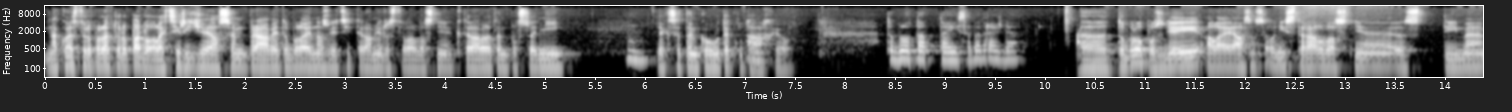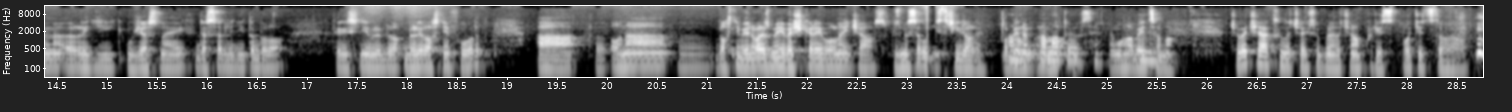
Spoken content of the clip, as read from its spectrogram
nakonec to dopadlo, jak to dopadlo, ale chci říct, že já jsem právě, to byla jedna z věcí, která mě dostala vlastně, která byla ten poslední Hmm. Jak se ten kohoutek utáh, jo. To bylo ta, ta její sebevražda? Uh, to bylo později, ale já jsem se o ní staral vlastně s týmem lidí úžasných, deset lidí to bylo, kteří s ní byli, byli vlastně furt. A eh, ona, eh, vlastně věnovali jsme jí veškerý volný čas. My jsme se u ní střídali. Obě ne, nemohla, si. nemohla být hmm. sama. Člověče, jak jsem začal, když jsem začínal potit, potit z toho, jo.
